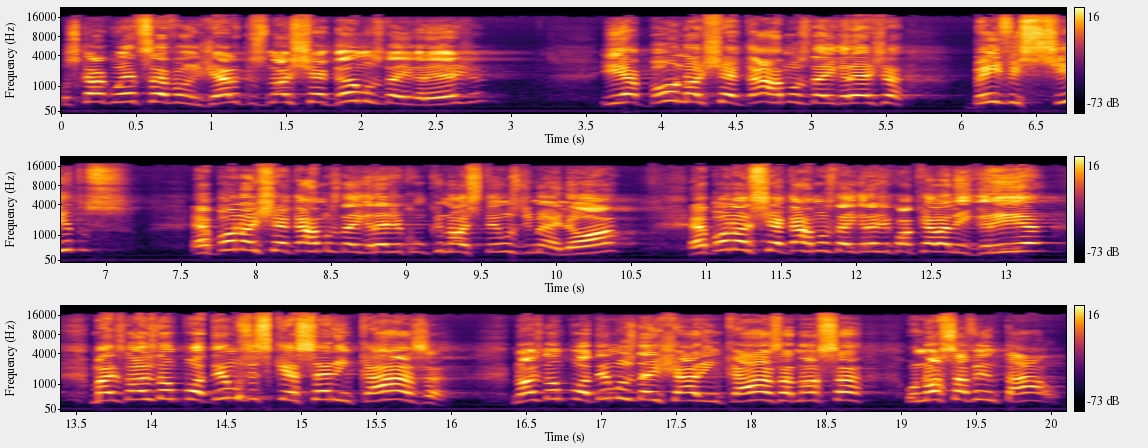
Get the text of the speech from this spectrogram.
os caguetes evangélicos, nós chegamos na igreja, e é bom nós chegarmos na igreja bem vestidos, é bom nós chegarmos na igreja com o que nós temos de melhor, é bom nós chegarmos na igreja com aquela alegria, mas nós não podemos esquecer em casa, nós não podemos deixar em casa nossa, o nosso avental.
